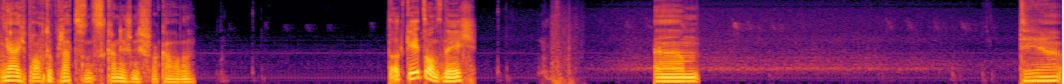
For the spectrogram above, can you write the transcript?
Ja, ich brauchte Platz, sonst kann ich nicht verkabeln. Das geht sonst nicht. Ähm. Der.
